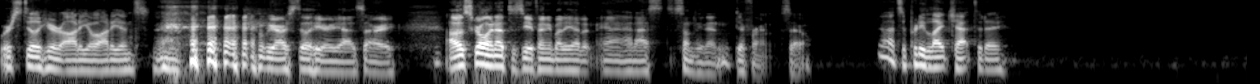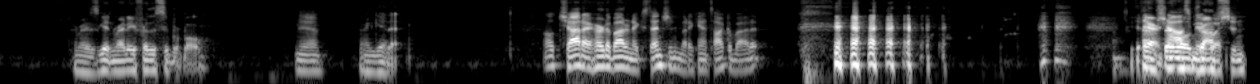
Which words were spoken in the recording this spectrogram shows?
We're still here, audio audience. we are still here. Yeah, sorry. I was scrolling up to see if anybody had had asked something different. So, no, it's a pretty light chat today. Everybody's getting ready for the Super Bowl. Yeah, I get it. Well, Chad, I heard about an extension, but I can't talk about it. yeah, there, I'm sure we'll drop. question.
